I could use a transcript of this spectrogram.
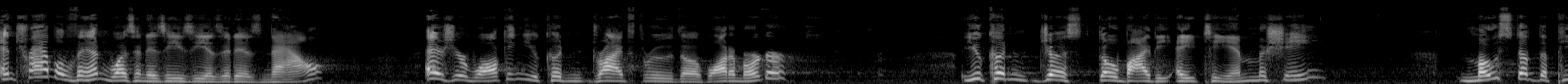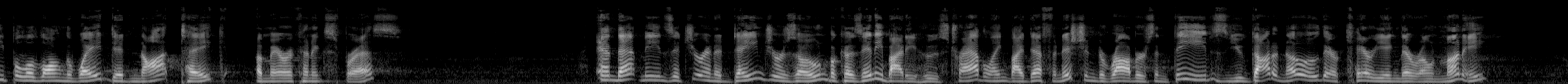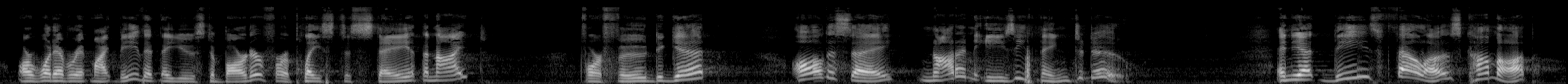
And travel then wasn't as easy as it is now. As you're walking, you couldn't drive through the Whataburger. You couldn't just go by the ATM machine. Most of the people along the way did not take American Express. And that means that you're in a danger zone because anybody who's traveling, by definition, to robbers and thieves, you got to know they're carrying their own money or whatever it might be that they use to barter for a place to stay at the night, for food to get. All to say, not an easy thing to do. And yet these fellows come up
